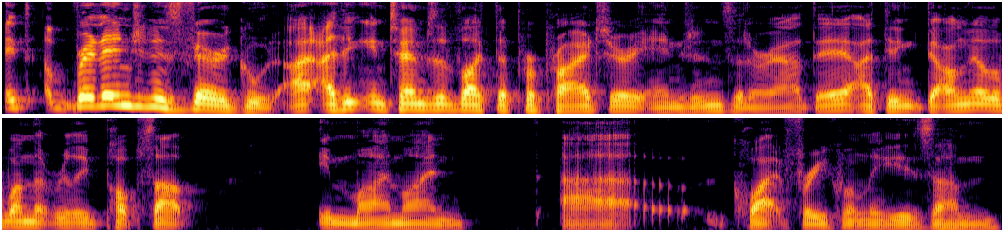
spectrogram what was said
It, REDengine is very good. I, I think in terms of like the proprietary engines that are out there, I think the only other one that really pops up in my mind uh, quite frequently is um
